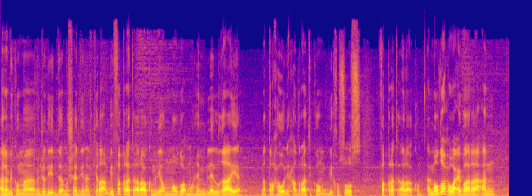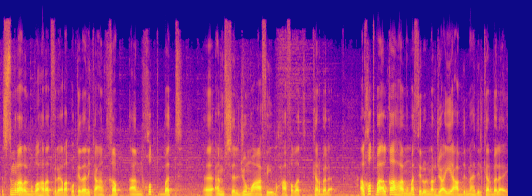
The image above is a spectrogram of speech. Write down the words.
أهلا بكم من جديد مشاهدينا الكرام بفقرة ارائكم اليوم موضوع مهم للغاية نطرحه لحضراتكم بخصوص فقرة ارائكم. الموضوع هو عبارة عن استمرار المظاهرات في العراق وكذلك عن خب عن خطبة آه، أمس الجمعة في محافظة كربلاء. الخطبة ألقاها ممثل المرجعية عبد المهدي الكربلائي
